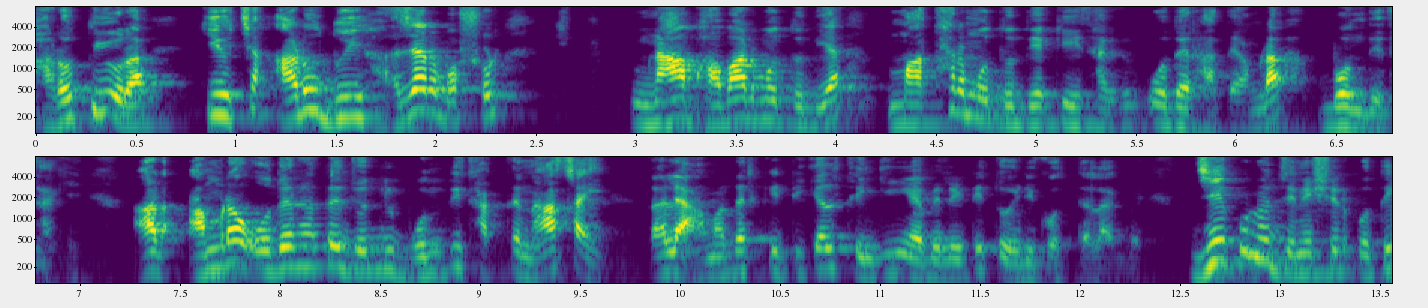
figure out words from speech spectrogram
ভারতীয়রা কি হচ্ছে আরও দুই হাজার বছর না ভাবার মধ্য দিয়া, মাথার মধ্য দিয়ে কি থাকে? ওদের হাতে আমরা বন্দি থাকি। আর আমরা ওদের হাতে যদি বন্দি থাকতে না চাই, তাহলে আমাদের ক্রিটিক্যাল থিঙ্কিং অ্যাবিলিটি তৈরি করতে লাগবে। যে কোনো জিনিসের প্রতি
